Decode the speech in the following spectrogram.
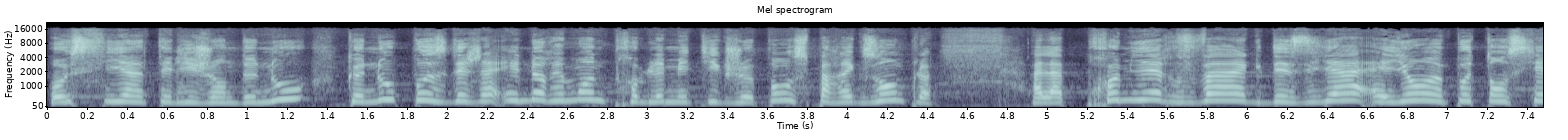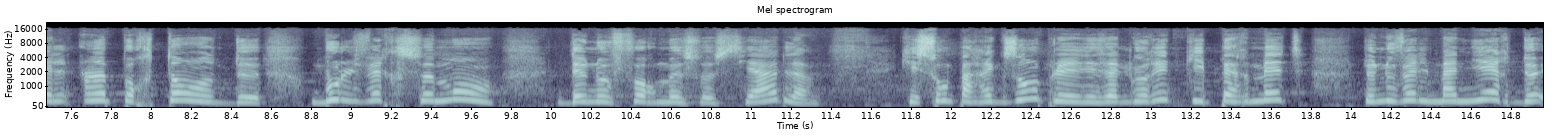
aussi intelligentes de nous, que nous posent déjà énormément de problématiques. Je pense par exemple à la première vague des IA ayant un potentiel important de bouleversement de nos formes sociales, qui sont par exemple les algorithmes qui permettent de nouvelles manières de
